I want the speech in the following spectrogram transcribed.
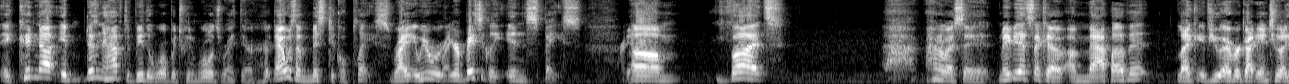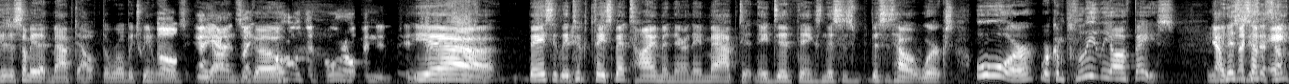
it could not it doesn't have to be the world between worlds right there. That was a mystical place, right? We were Right. you're basically in space. Right. Um but how do I say it? Maybe that's like a, a map of it. Like if you ever got into like this is somebody that mapped out the world between Oh, worlds yeah, yeah. eons It's like, ago. we'll hold the door open. in- in Yeah, basically, they took they spent time in there and they mapped it and they did things and this is this is how it works. Or we're completely off base. Yeah, and this like is some something an-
